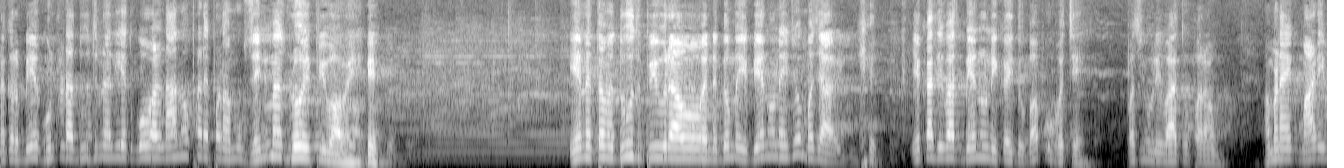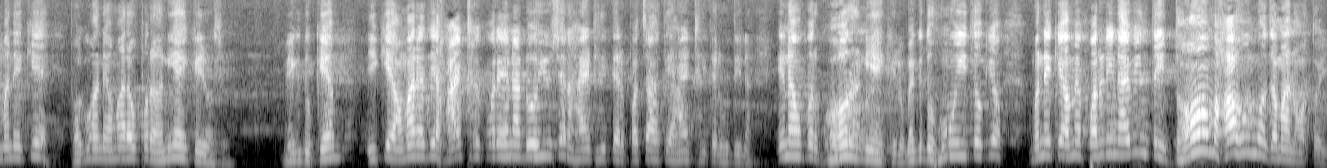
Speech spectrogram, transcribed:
નકર બે ઘૂંટડા દૂધના લીએ તો ગોવાળ ના પડે પાડે, પણ અમુક જૈનમાં જ લોહી પીવા હોય. એને તમે દૂધ પીવરાવો અને ગમે એ બેનો નહીં જો મજા આવી ગઈ. એકાદી વાત બેનો ની કહી દઉં, બાપુ વચ્ચે. પછી ઓલી વાત ઉપર આવું. હમણાં એક માળી મને કે, ભગવાને અમારા ઉપર અન્યાય કર્યો છે. મેં કીધું, કેમ? ઈ કે, અમારે જે હાઠ કરે એના ડોહ્યું છે ને, હાઠ હિતેર, પચાસથી હાઠ હિતેર સુધીના એના ઉપર ઘોર અન્યાય કર્યો. મેં કીધું, હું ઈ તો કયો? મને કે, અમે પરણીને આવી ને તો ધોમ હાહુનો જમાનો હતો ઈ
